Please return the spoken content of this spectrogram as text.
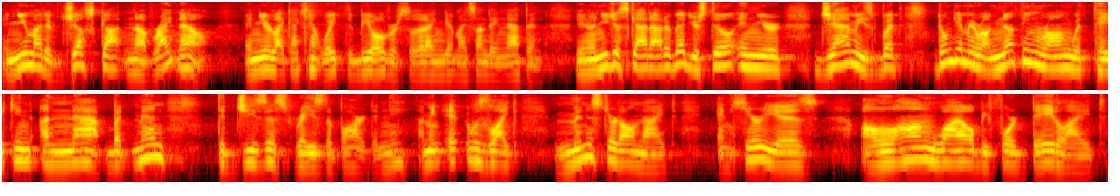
and you might have just gotten up right now and you're like, I can't wait to be over so that I can get my Sunday nap in. You know, and you just got out of bed, you're still in your jammies. But don't get me wrong, nothing wrong with taking a nap. But man, did Jesus raise the bar, didn't he? I mean, it was like ministered all night, and here he is a long while before daylight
